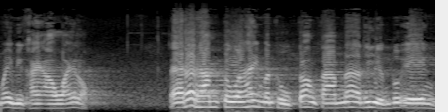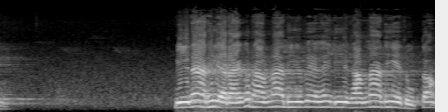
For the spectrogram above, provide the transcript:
ไม่มีใครเอาไว้หรอก แต่ถ้าทำตัวให้มันถูกต้องตามหน้าที่ของตัวเอง มีหน้าที่อะไรก็ทำหน้าที่ตัวเองให้ดีทำหน้าที่ให้ถูกต้อง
